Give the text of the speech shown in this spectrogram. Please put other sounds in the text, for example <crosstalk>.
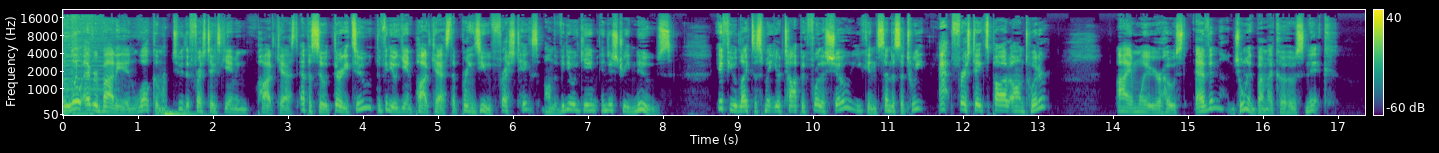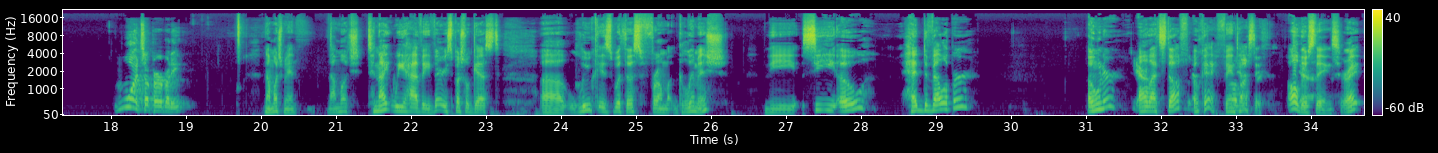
Hello, everybody, and welcome to the Fresh Takes Gaming Podcast, episode 32, the video game podcast that brings you fresh takes on the video game industry news. If you'd like to submit your topic for the show, you can send us a tweet at Fresh Takes Pod on Twitter. I am your host, Evan, joined by my co host, Nick. What's up, everybody? Not much, man. Not much. Tonight we have a very special guest. Uh, Luke is with us from Glimesh, the CEO, head developer, owner, Yeah. all that stuff. Okay, fantastic. All those things, right?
